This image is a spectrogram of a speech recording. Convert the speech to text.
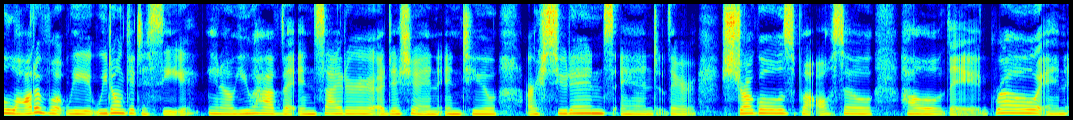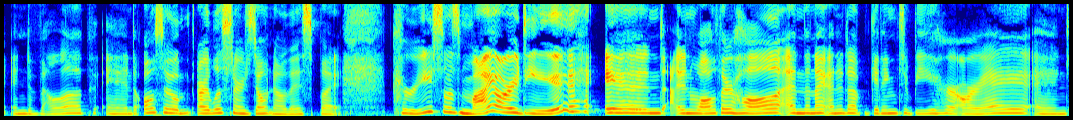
a lot of what we we don't get to see. You know you have the insider edition into our students and their struggles but also how they grow and and develop. And also our listeners don't know this but Charis was my RD and in Walther Hall and then I ended up getting to be her RA and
